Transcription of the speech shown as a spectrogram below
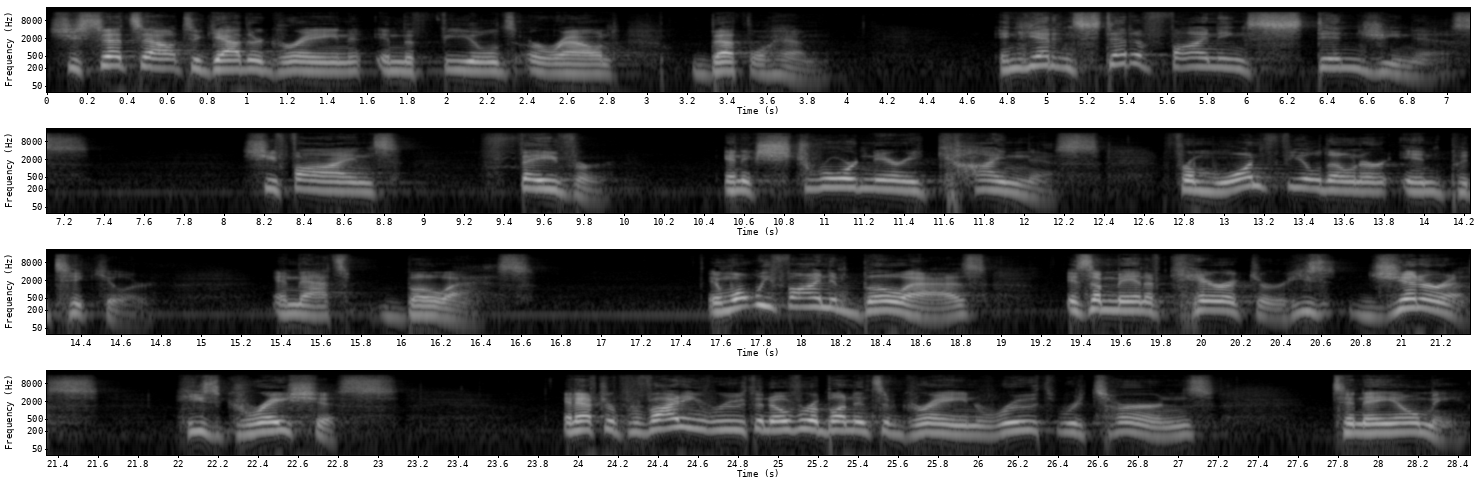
she sets out to gather grain in the fields around Bethlehem. And yet, instead of finding stinginess, she finds favor and extraordinary kindness from one field owner in particular, and that's Boaz. And what we find in Boaz is a man of character. He's generous, He's gracious. And after providing Ruth an overabundance of grain, Ruth returns to Naomi.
